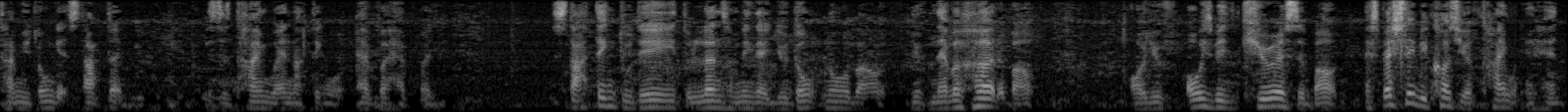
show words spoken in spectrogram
The time you don't get started is the time where nothing will ever happen starting today to learn something that you don't know about, you've never heard about, or you've always been curious about, especially because you have time on your hand,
